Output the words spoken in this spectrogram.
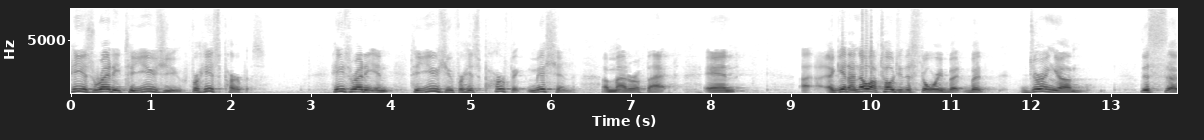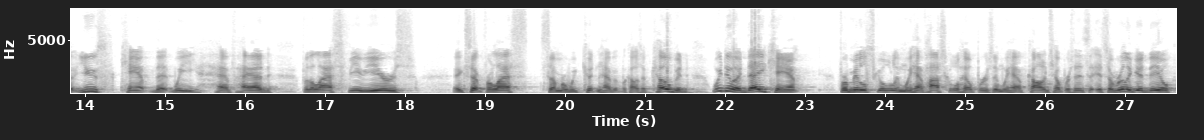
He is ready to use you for His purpose. He's ready in, to use you for His perfect mission, a matter of fact. And uh, again, I know I've told you this story, but, but during um, this uh, youth camp that we have had for the last few years, except for last summer we couldn't have it because of COVID, we do a day camp for middle school and we have high school helpers and we have college helpers. It's, it's a really good deal.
